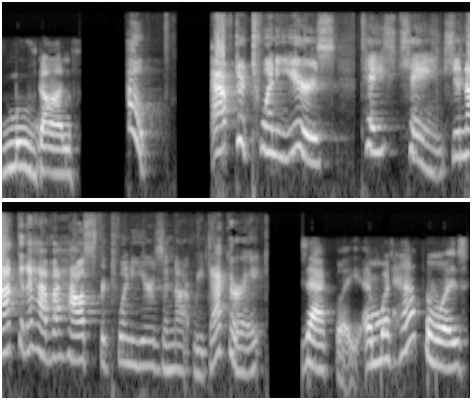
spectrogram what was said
moved on. Oh, after 20 years, taste change. You're not going to have a house for 20 years and not redecorate. Exactly. And what happened was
